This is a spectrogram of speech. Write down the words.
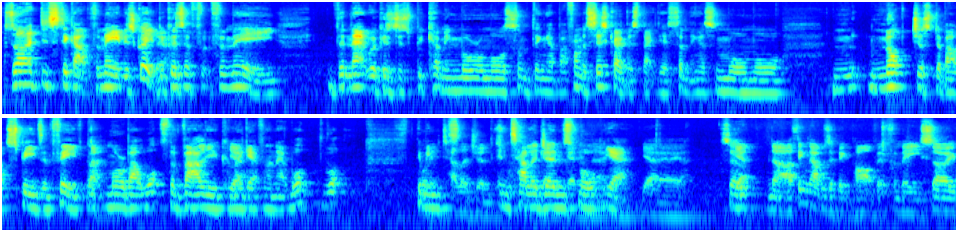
so that did stick out for me, and it's great Yeah. because of, for me, the network is just becoming more and more something about, from a Cisco perspective, something that's more and more n- not just about speeds and feeds, but No. more about what's the value can Yeah. we get from the net? What what? I mean, intelligence, intelligence, Get- get more yeah. yeah, yeah, yeah. So yeah, no, I think that was a big part of it for me. So,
